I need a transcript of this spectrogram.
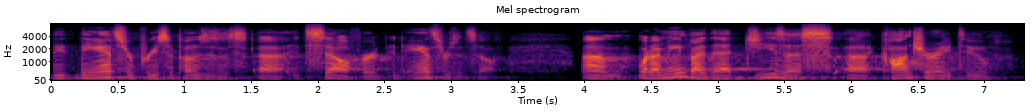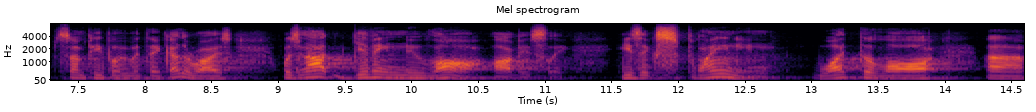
the, the answer presupposes uh, itself, or it answers itself. Um, what I mean by that, Jesus, uh, contrary to some people who would think otherwise, was not giving new law, obviously. He's explaining what the law uh,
